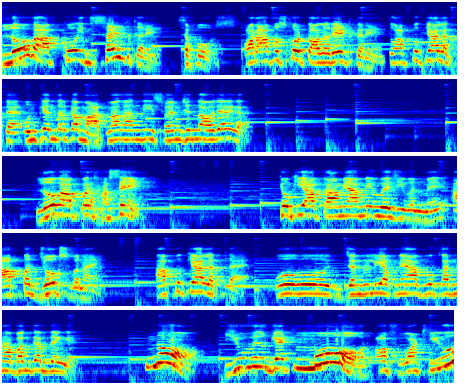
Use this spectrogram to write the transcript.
लोग आपको इंसल्ट करें सपोज़ और आप उसको टॉलरेट करें तो आपको क्या लगता है? उनके अंदर का महात्मा गांधी स्वयं ज़िंदा हो जाएगा? लोग आप पर हंसे, क्योंकि आप कामयाब नहीं हुए जीवन में, आप पर जोक्स बनाए। आपको क्या लगता है? वो वो जनरली अपने आप वो करना बंद कर देंगे। No you will get more of what you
